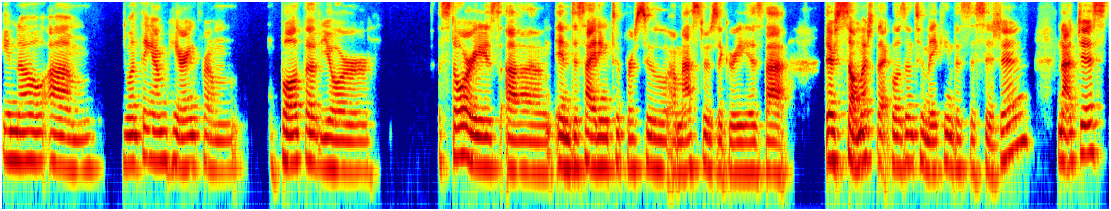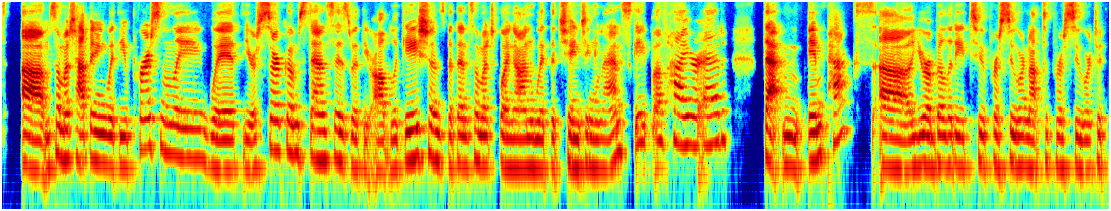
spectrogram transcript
You know um one thing i'm hearing from both of your stories uh, in deciding to pursue a master's degree is that there's so much that goes into making this decision, not just um, so much happening with you personally, with your circumstances, with your obligations, but then so much going on with the changing landscape of higher ed that impacts uh, your ability to pursue or not to pursue or to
